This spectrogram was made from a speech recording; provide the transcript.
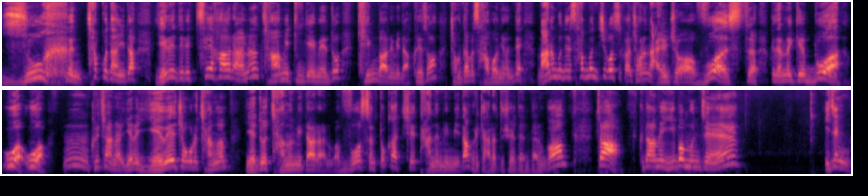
zuchen 찾고 다니다 얘네들이 체하라는 자음이 두 개임에도 긴 발음이다. 그래서 정답은 4번이었는데 많은 분들이 3번 찍었을까 저는 알죠. wurst 그 다음에 그 뭐야 우어 우어 음 그렇지 않아요. 얘는 예외적으로 장음 얘도 장음이다라는 거. wurst는 똑같이 단음입니다. 그렇게 알아두셔야 된다는 거. 자 그 다음에 2번 문제 이젠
